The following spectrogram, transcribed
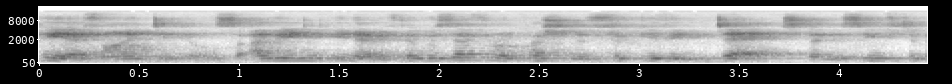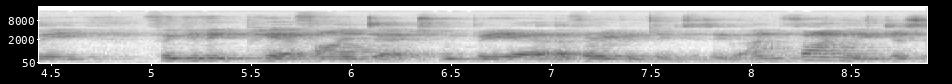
PFI deals. I mean, you know, if there was ever a question of forgiving debt, then it seems to me forgiving PFI debt would be a, a very good thing to do. And finally, just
